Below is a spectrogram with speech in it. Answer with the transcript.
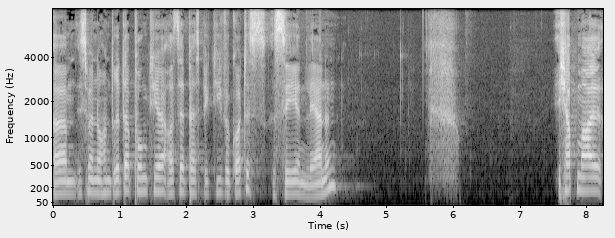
ähm, ist mir noch ein dritter Punkt hier aus der Perspektive Gottes sehen lernen. Ich habe mal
